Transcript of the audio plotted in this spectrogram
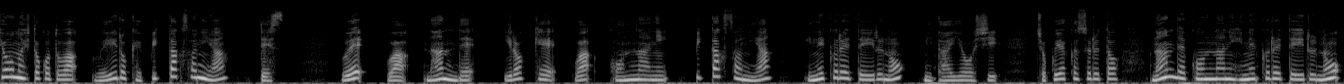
今日の一言は、ウェイロケピッタクソニアです。ウェはなんで、色気はこんなに、ピッタクソニアひねくれているの？に対応し、直訳すると、なんでこんなにひねくれているの？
